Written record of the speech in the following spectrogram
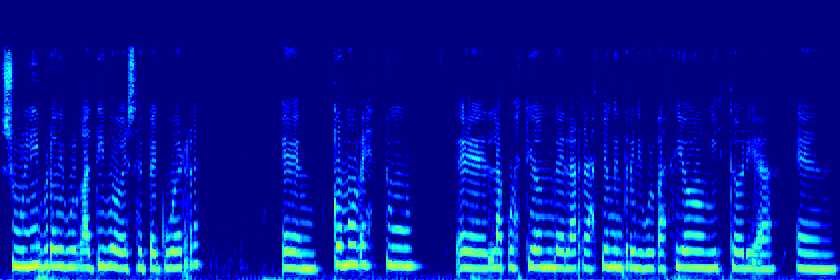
su libro divulgativo SPQR. Eh, ¿Cómo ves tú eh, la cuestión de la relación entre divulgación historia en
